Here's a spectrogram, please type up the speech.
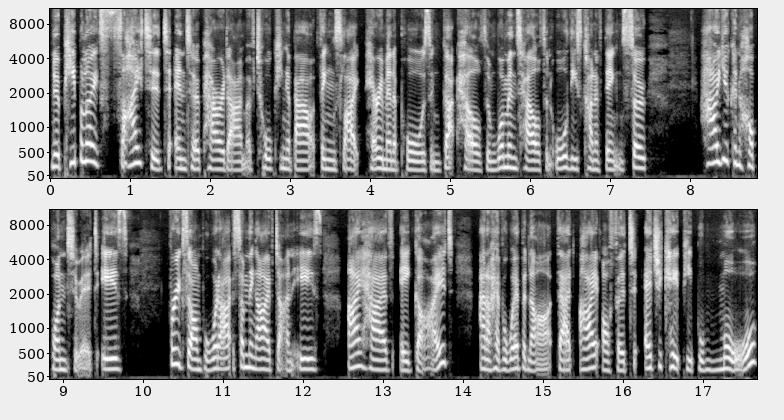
You know, people are excited to enter a paradigm of talking about things like perimenopause and gut health and women's health and all these kind of things. So, how you can hop onto it is, for example, what I, something I've done is I have a guide and I have a webinar that I offer to educate people more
